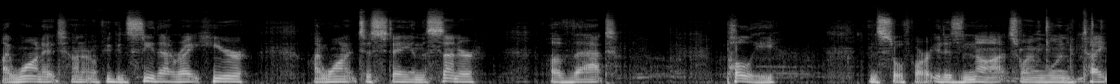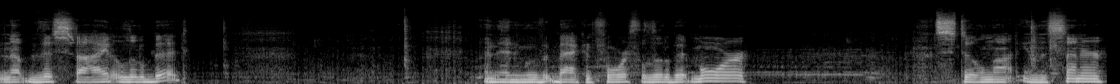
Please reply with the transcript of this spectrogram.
I want it, I don't know if you can see that right here. I want it to stay in the center of that pulley. And so far it is not, so I'm going to tighten up this side a little bit. And then move it back and forth a little bit more. It's still not in the center.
